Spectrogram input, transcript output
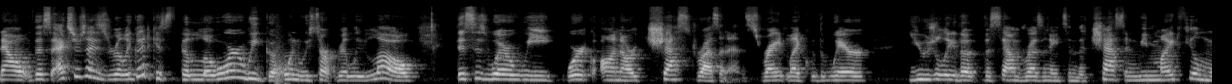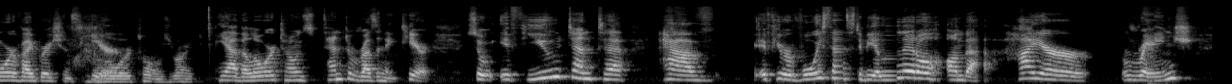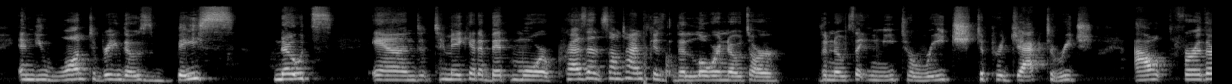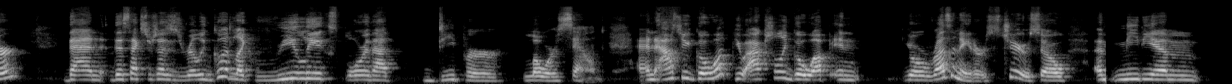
Now, this exercise is really good because the lower we go and we start really low, this is where we work on our chest resonance, right? Like where usually the, the sound resonates in the chest and we might feel more vibrations here. Lower tones, right? Yeah, the lower tones tend to resonate here. So if you tend to have, if your voice tends to be a little on the higher range and you want to bring those bass notes and to make it a bit more present sometimes because the lower notes are the notes that you need to reach to project to reach out further then this exercise is really good. Like really explore that deeper lower sound. And as you go up you actually go up in your resonators too. So a medium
